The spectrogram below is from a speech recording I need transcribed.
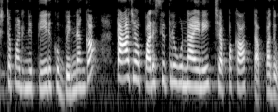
ఇష్టపడిన తీరుకు భిన్నంగా తాజా పరిస్థితులు ఉన్నాయని చెప్పక తప్పదు.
